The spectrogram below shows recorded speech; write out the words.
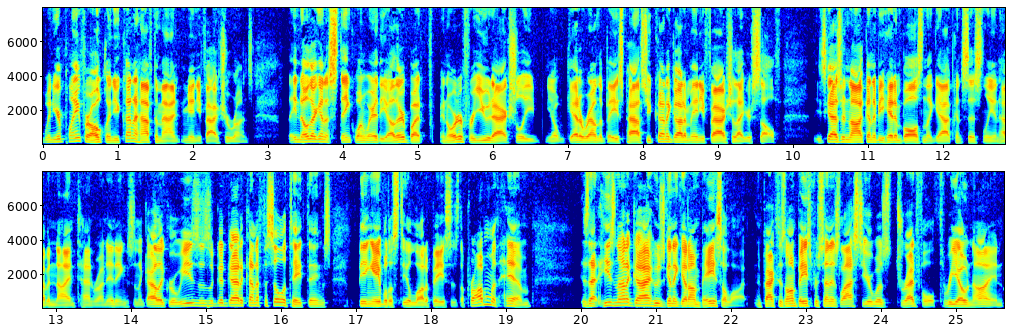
when you're playing for Oakland, you kind of have to man- manufacture runs. They know they're going to stink one way or the other, but in order for you to actually, you know, get around the base paths, you kind of got to manufacture that yourself. These guys are not going to be hitting balls in the gap consistently and having 9, 10 run innings. And a guy like Ruiz is a good guy to kind of facilitate things, being able to steal a lot of bases. The problem with him is that he's not a guy who's going to get on base a lot. In fact, his on base percentage last year was dreadful 309.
